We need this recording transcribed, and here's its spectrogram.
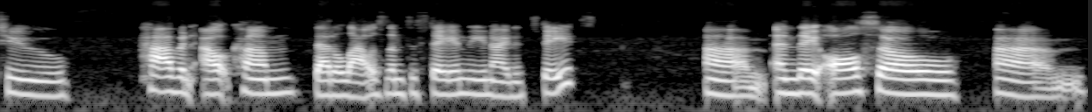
to have an outcome that allows them to stay in the United States, um, and they also um,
